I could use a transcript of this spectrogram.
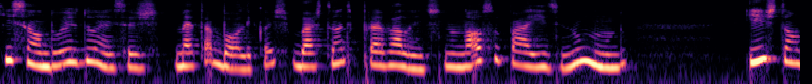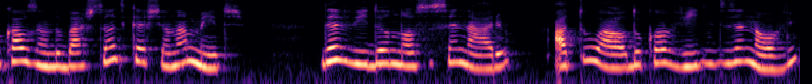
que são duas doenças metabólicas bastante prevalentes no nosso país e no mundo e estão causando bastante questionamentos devido ao nosso cenário atual do Covid-19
